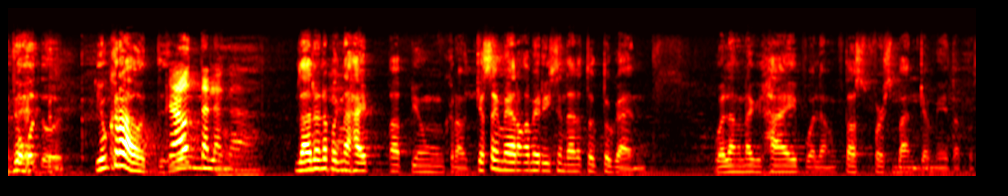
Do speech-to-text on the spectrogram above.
Bukod doon. yung crowd. Crowd talaga. Lalo na pag na-hype up yung crowd. Kasi meron kami recent na natugtugan. Walang nag-hype, walang... Tapos first band kami, tapos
